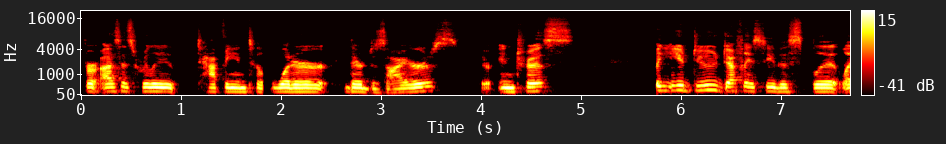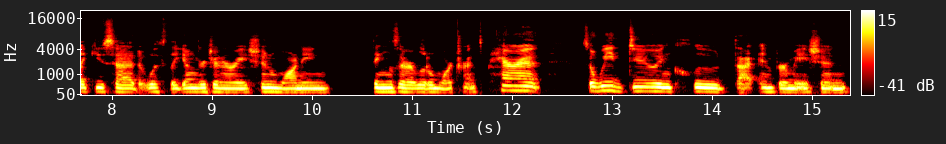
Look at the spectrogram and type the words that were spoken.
for us, it's really tapping into what are their desires, their interests. But you do definitely see the split, like you said, with the younger generation wanting things that are a little more transparent. So we do include that information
